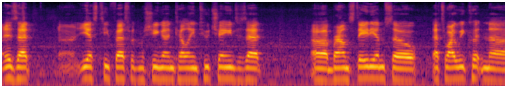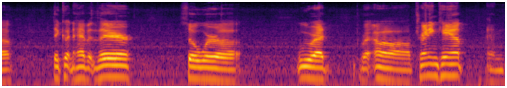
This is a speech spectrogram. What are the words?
Is that uh, EST Fest with Machine Gun Kelly and 2 Chainz is at uh, Brown Stadium, so that's why we couldn't. Uh, they couldn't have it there, so we're uh, we were at uh, training camp, and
